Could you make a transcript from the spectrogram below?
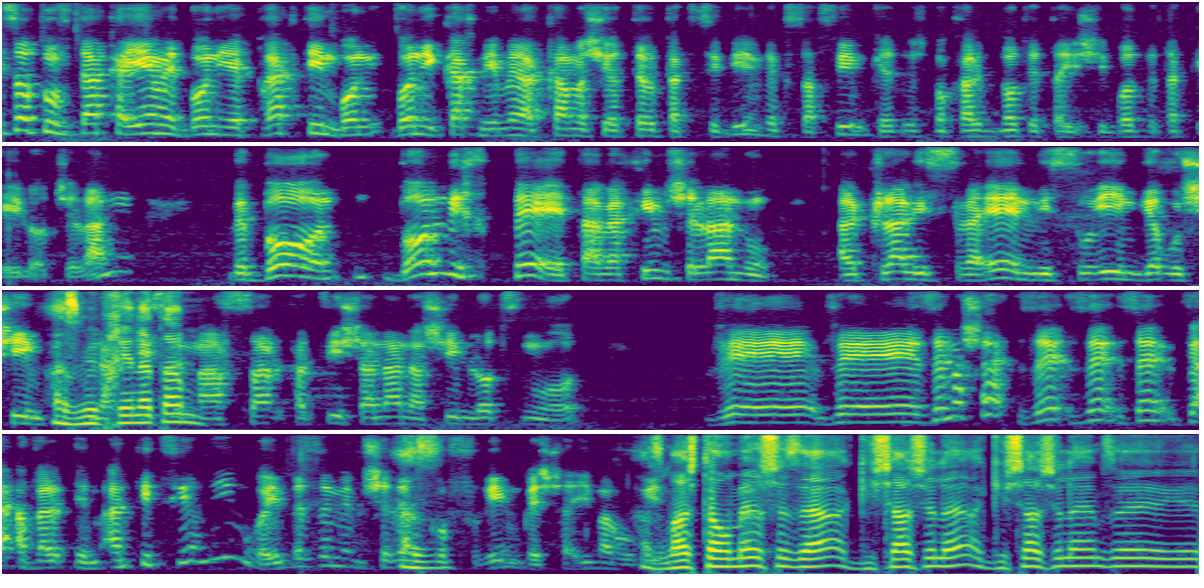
זאת עובדה קיימת, בוא נהיה פרקטיים, בוא, בוא ניקח ממנה כמה שיותר תקציבים וכספים כדי שנוכל לבנות את הישיבות ואת הקהילות שלנו, ובואו נכפה את הערכים שלנו על כלל ישראל, נישואים, גירושים, אז מבחינתם... מאסר חצי שנה נשים לא צנועות, וזה מה ש... זה, זה, זה, ו... אבל הם אנטי ציונים, רואים בזה ממשלת אז, כופרים, רשעים ארוכים. אז מה שאתה אומר שזה, הגישה, של, הגישה שלהם זה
